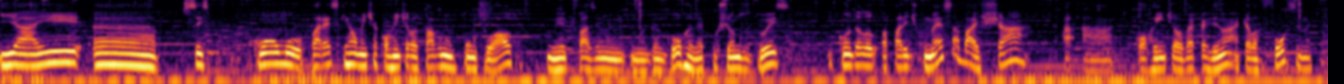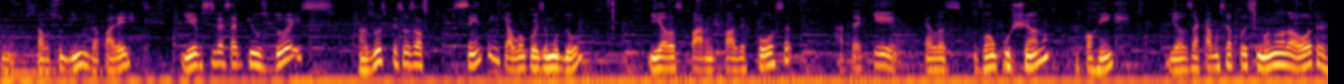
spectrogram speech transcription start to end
E aí, ah, vocês, como parece que realmente a corrente ela tava num ponto alto, meio que fazendo um- uma gangorra, né, puxando os dois. E quando ela- a parede começa a baixar, a, a corrente ela vai perdendo aquela força, né, que estava subindo da parede. E aí vocês percebem que os dois, as duas pessoas, elas sentem que alguma coisa mudou e elas param de fazer força até que elas vão puxando a corrente e elas acabam se aproximando uma da outra.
